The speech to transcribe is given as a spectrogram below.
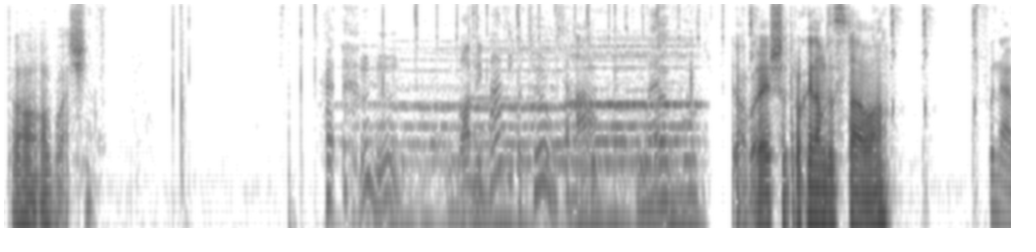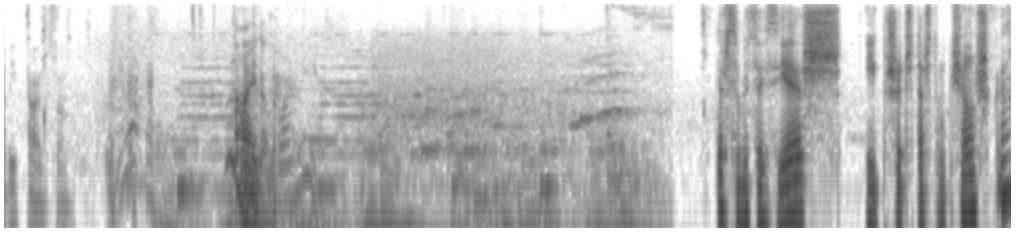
To o właśnie. Dobra, jeszcze trochę nam zostało. Funabi. No i dobra. Też sobie coś zjesz i przeczytasz tą książkę.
